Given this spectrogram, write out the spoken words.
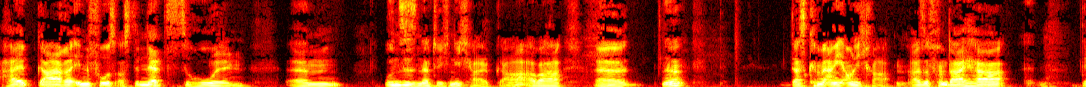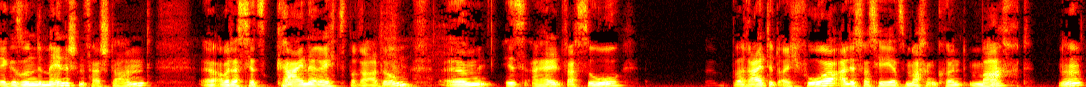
halbgare Infos aus dem Netz zu holen, ähm, uns ist natürlich nicht halbgar, aber äh, ne, das können wir eigentlich auch nicht raten. Also von daher der gesunde Menschenverstand, äh, aber das ist jetzt keine Rechtsberatung, ähm, ist einfach so, bereitet euch vor, alles, was ihr jetzt machen könnt, macht. Ne?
